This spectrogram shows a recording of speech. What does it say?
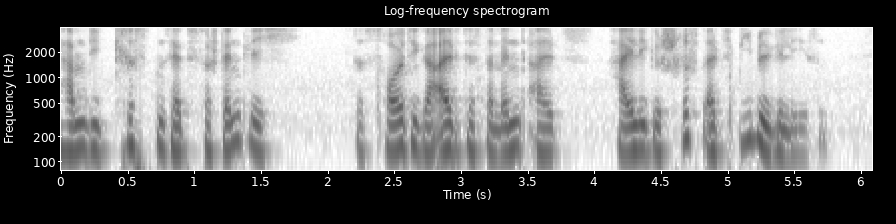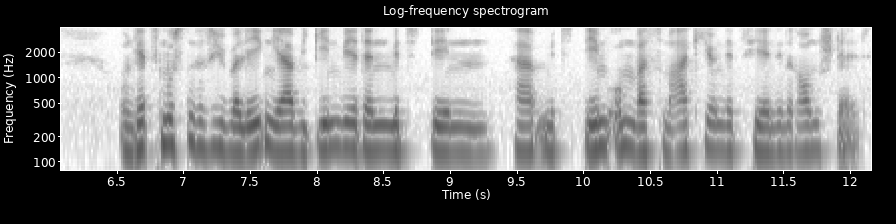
haben die Christen selbstverständlich das heutige Alte Testament als heilige Schrift, als Bibel gelesen. Und jetzt mussten sie sich überlegen, ja, wie gehen wir denn mit den, ja, mit dem um, was Markion jetzt hier in den Raum stellt.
